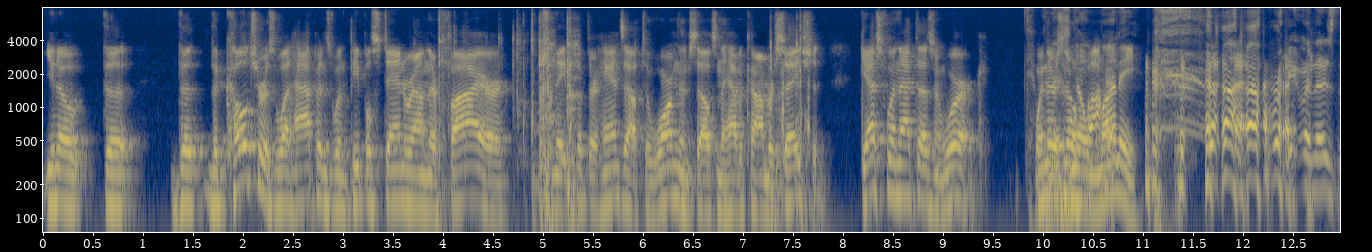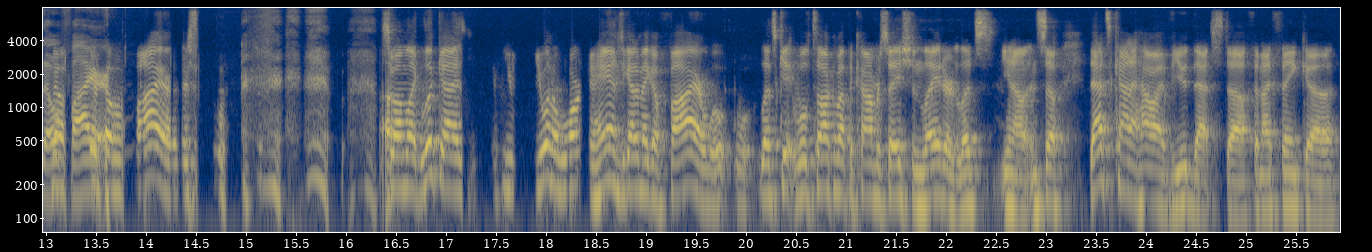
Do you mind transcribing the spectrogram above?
you know, the the the culture is what happens when people stand around their fire and they put their hands out to warm themselves and they have a conversation. Guess when that doesn't work? When there's, no, fire. money. right when there's no, fire. There's no fire. There's so I'm like, look, guys, if you you want to warm your hands, you got to make a fire. We'll, we'll, let's get. We'll talk about the conversation later. Let's you know. And so that's kind of how I viewed that stuff. And I think, uh,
